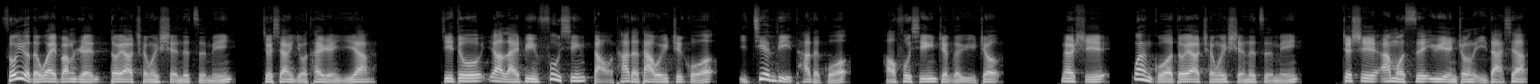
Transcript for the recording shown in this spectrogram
所有的外邦人都要成为神的子民。就像犹太人一样，基督要来并复兴倒塌的大卫之国，以建立他的国，好复兴整个宇宙。那时，万国都要成为神的子民。这是阿摩斯预言中的一大项。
